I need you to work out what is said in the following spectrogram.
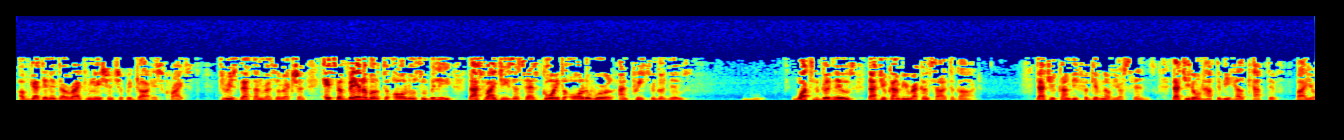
of getting into a right relationship with God is Christ through his death and resurrection. It's available to all those who believe. That's why Jesus says, go into all the world and preach the good news. What's the good news? That you can be reconciled to God. That you can be forgiven of your sins. That you don't have to be held captive by your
